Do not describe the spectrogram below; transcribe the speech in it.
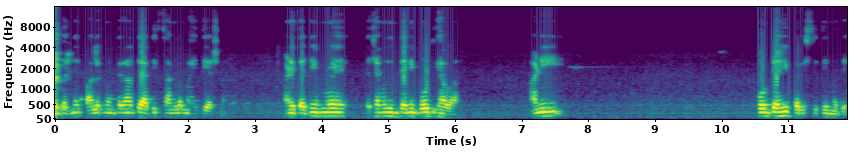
शकत नाही. पालकमंत्र्यांना ते अधिक चांगलं माहिती असणार. आणि त्याच्यामुळे त्याच्यामधून त्यांनी बोध घ्यावा. आणि कोणत्याही परिस्थितीमध्ये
